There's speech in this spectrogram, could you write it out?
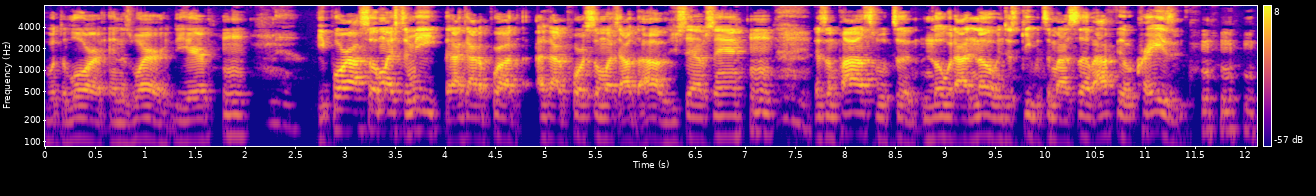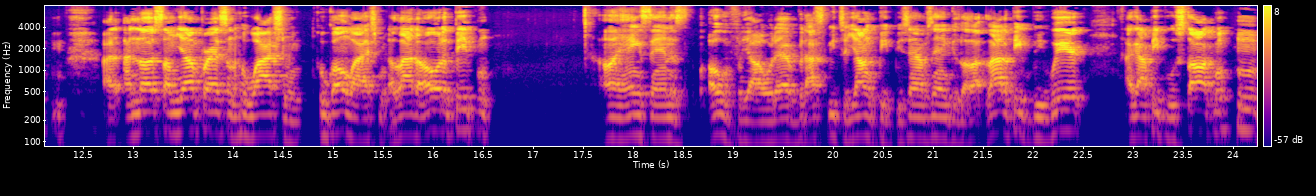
with the Lord and His Word. The hear? Hmm? He pour out so much to me that I gotta pour out, I gotta pour so much out to others. You see what I'm saying? It's impossible to know what I know and just keep it to myself. I feel crazy. I, I, know some young person who watch me, who gonna watch me. A lot of older people. I ain't saying it's over for y'all, whatever, but I speak to young people. You see what I'm saying? Because a lot of people be weird I got people who stalk me hmm,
